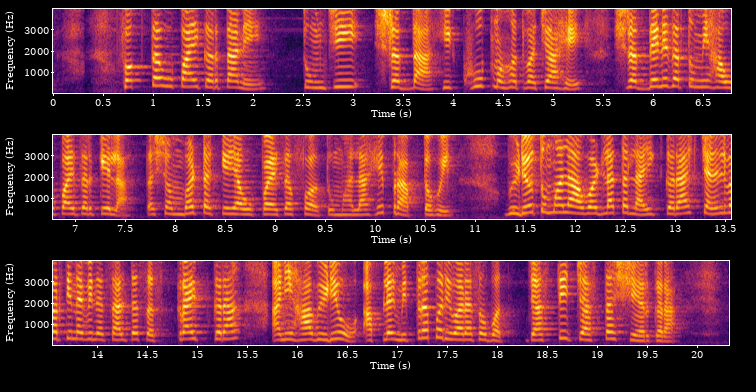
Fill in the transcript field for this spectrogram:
फक्त उपाय करताना तुमची श्रद्धा ही खूप महत्त्वाची आहे. श्रद्धेने जर तुम्ही हा उपाय जर केला तर शंभर टक्के या उपायाचं फळ तुम्हाला हे प्राप्त होईल. व्हिडिओ तुम्हाला आवडला तर लाईक करा चॅनलवरती नवीन असाल तर सबस्क्राईब करा आणि हा व्हिडिओ आपल्या मित्रपरिवारासोबत जास्तीत जास्त शेअर करा.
